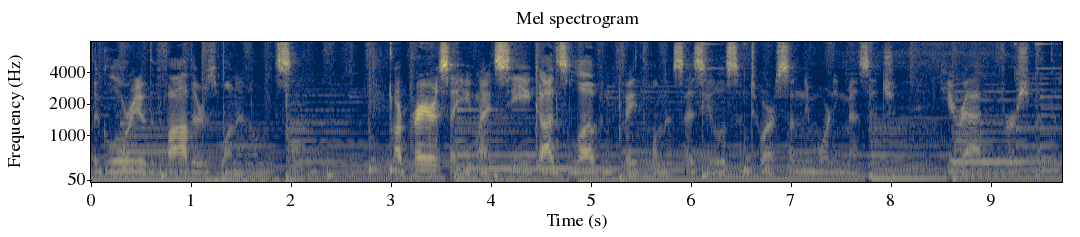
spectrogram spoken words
the glory of the Father's one and only Son." Our prayer is that you might see God's love and faithfulness as you listen to our Sunday morning message here at First Methodist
